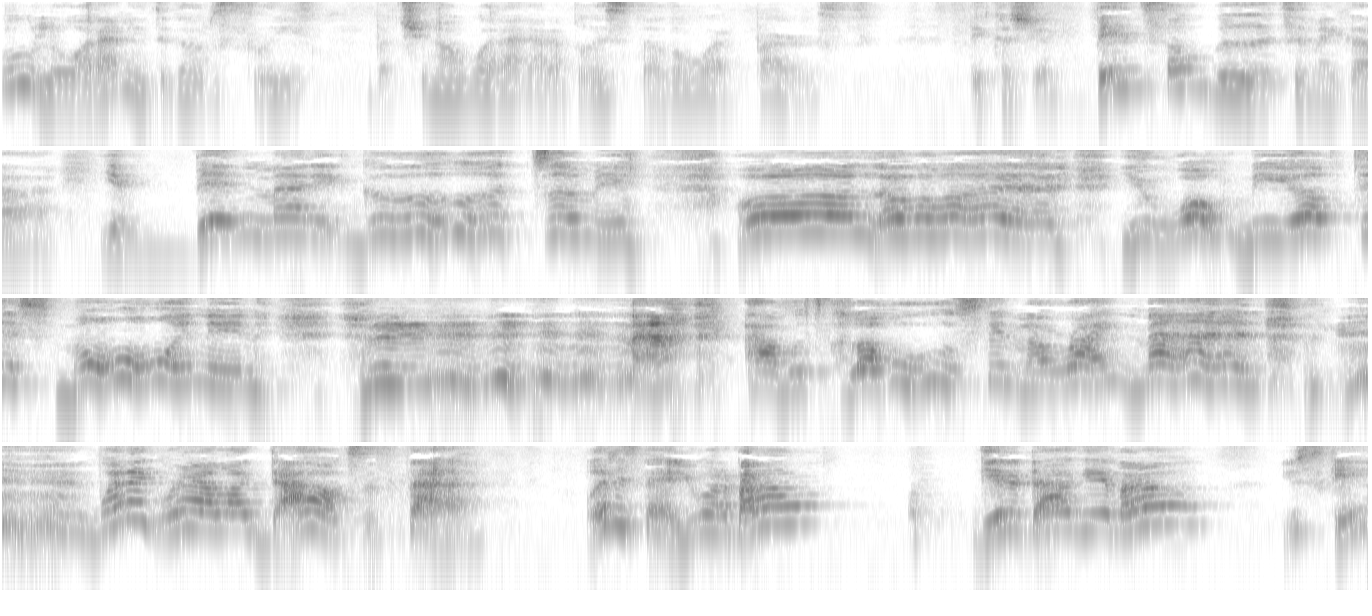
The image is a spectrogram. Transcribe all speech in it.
Ooh, Lord, I need to go to sleep. But you know what? I gotta bless the Lord first because you've been so good to me, God. You've been mighty good to me. Oh, Lord, you woke me up this morning. Mm-hmm. I was closed in my right mind. Mm-hmm. Why they growl like dogs inside? What is that? You want a bone? Get a dog, get bone? You scared?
